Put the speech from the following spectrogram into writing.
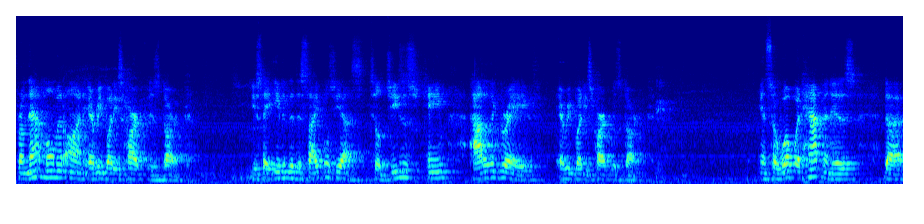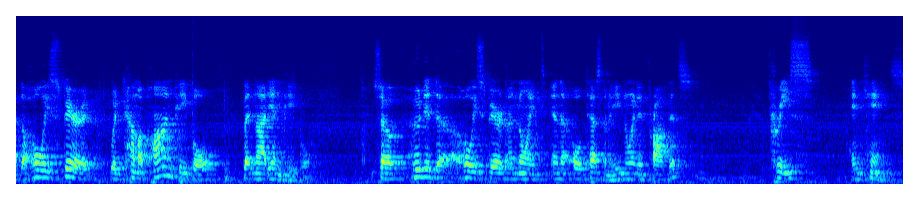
From that moment on, everybody's heart is dark. You say, even the disciples? Yes. Till Jesus came out of the grave, everybody's heart was dark. And so, what would happen is the, the Holy Spirit would come upon people, but not in people. So, who did the Holy Spirit anoint in the Old Testament? He anointed prophets, priests, and kings.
